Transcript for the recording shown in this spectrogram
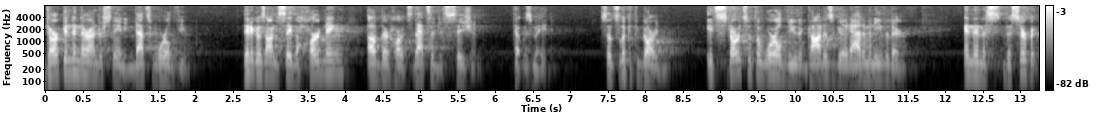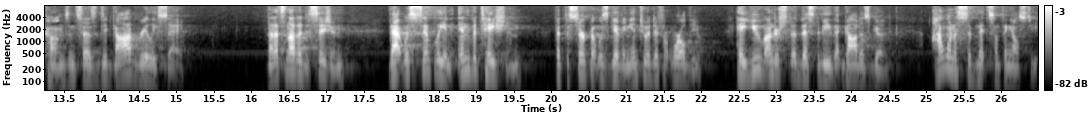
Darkened in their understanding, that's worldview. Then it goes on to say the hardening of their hearts, that's a decision that was made. So let's look at the garden. It starts with a worldview that God is good, Adam and Eve are there. And then the, the serpent comes and says, Did God really say? Now, that's not a decision, that was simply an invitation that the serpent was giving into a different worldview. Hey, you've understood this to be that God is good. I want to submit something else to you.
